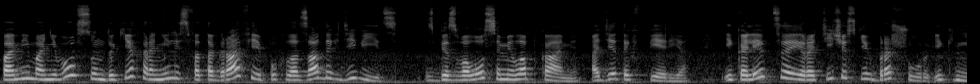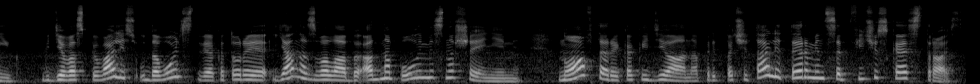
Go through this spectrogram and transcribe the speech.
Помимо него в сундуке хранились фотографии пухлозадых девиц с безволосыми лобками, одетых в перья, и коллекция эротических брошюр и книг, где воспевались удовольствия, которые я назвала бы однополыми сношениями, но авторы, как и Диана, предпочитали термин «сапфическая страсть».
